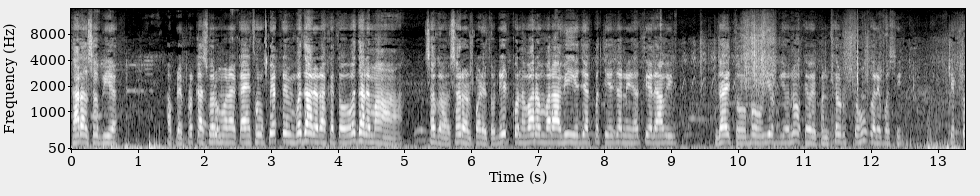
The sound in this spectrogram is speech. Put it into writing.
ધારાસભ્ય આપણે પ્રકાશ વર્માને કાંઈ થોડુંક પેટ્રોલ વધારે રાખે તો વધારેમાં સગ સરળ પડે. તો ડેટકોને વારંવાર આ વીસ હજાર પચીસ હજારની અત્યારે આવી જાય તો બહુ યોગ્ય ન કહેવાય. પણ ખેડૂત તો શું કરે પછી? એક તો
